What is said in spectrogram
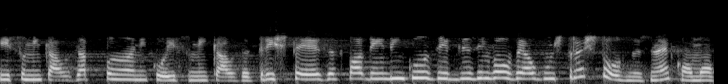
isso me causa pânico, isso me causa tristeza, podendo inclusive desenvolver alguns transtornos, né, como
